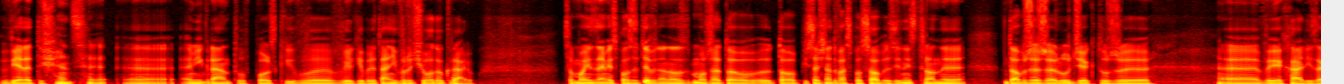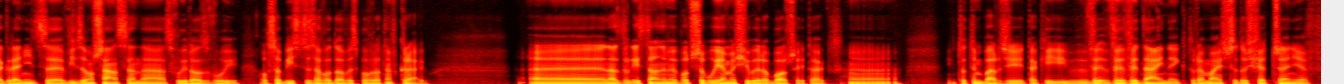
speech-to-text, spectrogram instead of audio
wiele tysięcy e, emigrantów polskich w, Wielkiej Brytanii wróciło do kraju. Co moim zdaniem jest pozytywne. No, można to, to opisać na dwa sposoby. Z jednej strony dobrze, że ludzie, którzy e, wyjechali za granicę, widzą szansę na swój rozwój osobisty, zawodowy z powrotem w kraju. E, no, z drugiej strony my potrzebujemy siły roboczej, tak? I to tym bardziej takiej wy, wy, wydajnej, która ma jeszcze doświadczenie w,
